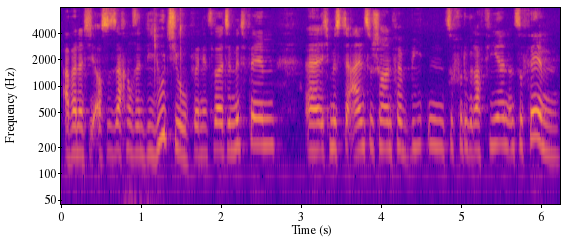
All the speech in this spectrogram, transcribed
Aber natürlich auch so Sachen sind wie YouTube. Wenn jetzt Leute mitfilmen, äh, ich müsste allen Zuschauern verbieten, zu fotografieren und zu filmen.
